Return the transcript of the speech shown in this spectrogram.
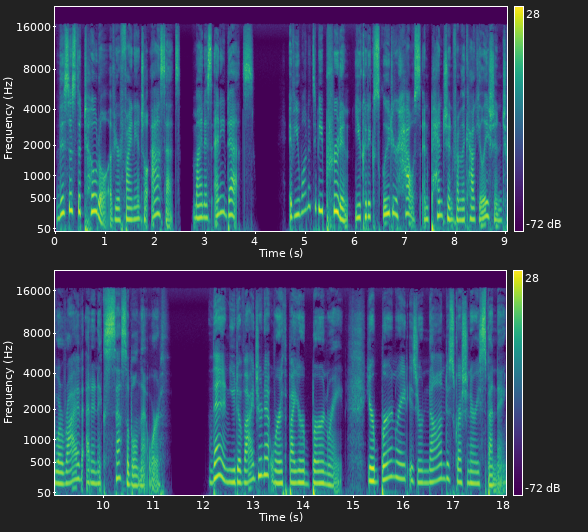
This is the total of your financial assets minus any debts. If you wanted to be prudent, you could exclude your house and pension from the calculation to arrive at an accessible net worth. Then you divide your net worth by your burn rate. Your burn rate is your non discretionary spending.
